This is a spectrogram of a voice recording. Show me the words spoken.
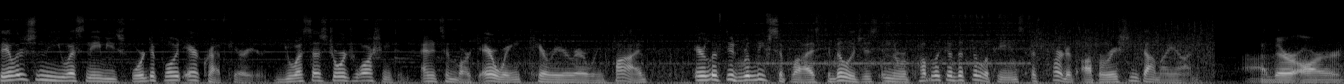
Sailors from the U.S. Navy's four deployed aircraft carrier, USS George Washington, and its embarked air wing, Carrier Air Wing 5, airlifted relief supplies to villages in the Republic of the Philippines as part of Operation Damayan. Uh, there are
